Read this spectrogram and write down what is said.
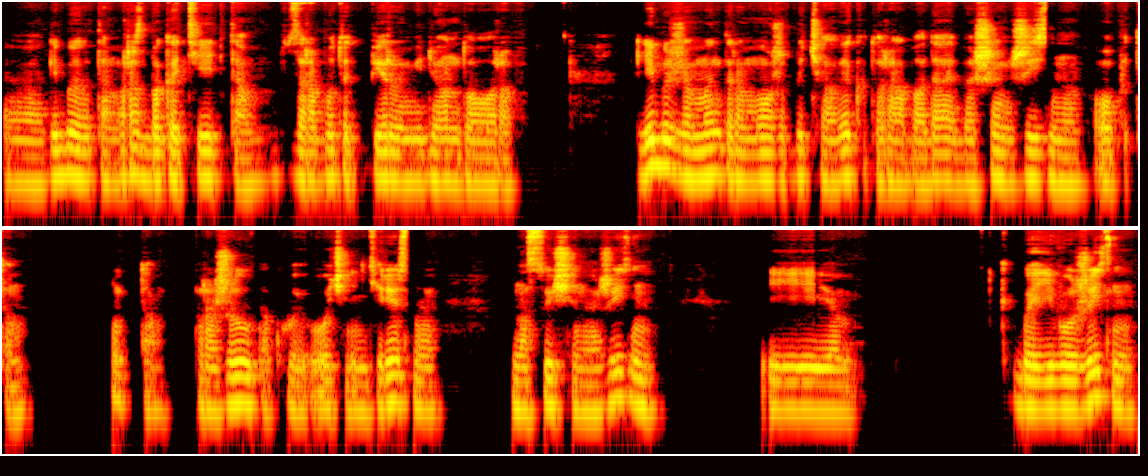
э, либо там разбогатеть, там, заработать первый миллион долларов. Либо же ментором может быть человек, который обладает большим жизненным опытом, ну, там, прожил такую очень интересную, насыщенную жизнь, и как бы его жизнь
